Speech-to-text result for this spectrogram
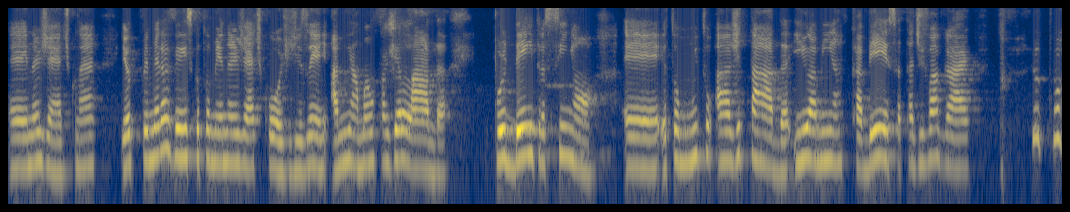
é, energético, né? Eu, primeira vez que eu tomei energético hoje, Gislene, a minha mão tá gelada. Por dentro, assim, ó, é, eu tô muito agitada e a minha cabeça tá devagar eu tô,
